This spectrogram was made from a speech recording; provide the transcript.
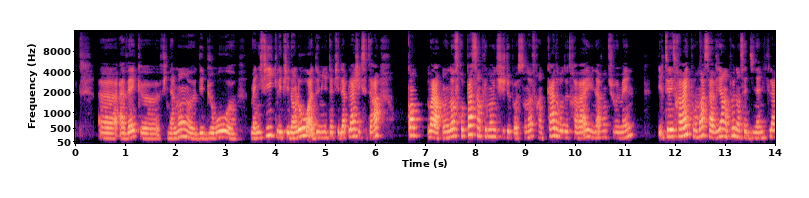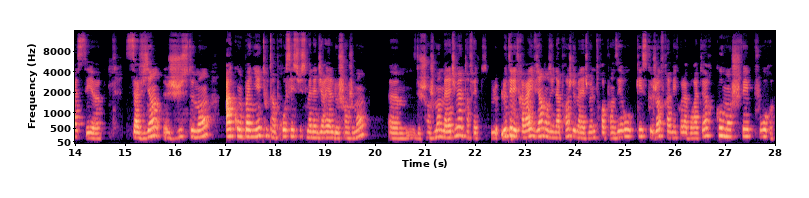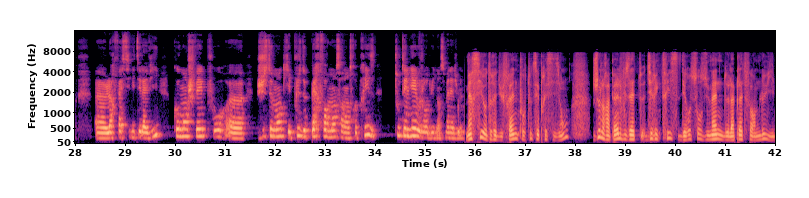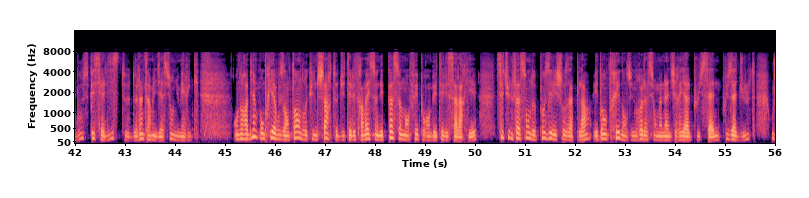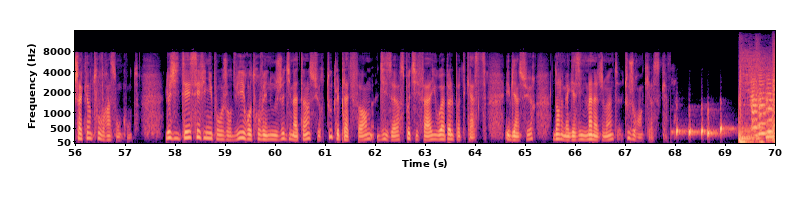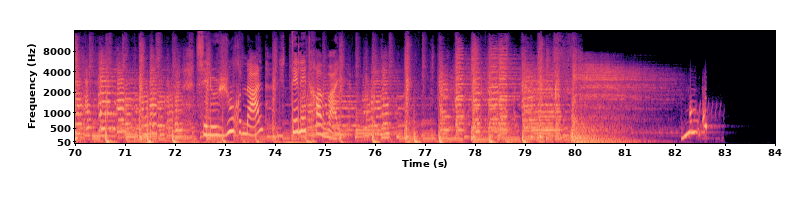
euh, avec euh, finalement des bureaux magnifiques, les pieds dans l'eau, à deux minutes à pied de la plage, etc. Quand, voilà, on n'offre pas simplement une fiche de poste, on offre un cadre de travail, une aventure humaine. Et le télétravail, pour moi, ça vient un peu dans cette dynamique-là. C'est, ça vient justement accompagner tout un processus managérial de changement euh, de changement de management en fait. Le, télétravail vient dans une approche de management 3.0. Qu'est-ce que j'offre à mes collaborateurs? Comment je fais pour euh, leur faciliter la vie? Comment je fais pour euh, justement qu'il y ait plus de performance en entreprise? Tout est lié aujourd'hui dans ce management. Merci Audrey Dufresne pour toutes ces précisions. Je le rappelle, vous êtes directrice des ressources humaines de la plateforme Le Hibou, spécialiste de l'intermédiation numérique. On aura bien compris à vous entendre qu'une charte du télétravail, ce n'est pas seulement fait pour embêter les salariés, c'est une façon de poser les choses à plat et d'entrer dans une relation managériale plus saine, plus adulte, où chacun trouvera son compte. Le JT, c'est fini pour aujourd'hui. Retrouvez-nous jeudi matin sur toutes les plateformes Deezer, Spotify ou Apple Podcasts. Et bien sûr, dans le magazine Management, toujours en kiosque. C'est le journal du télétravail.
